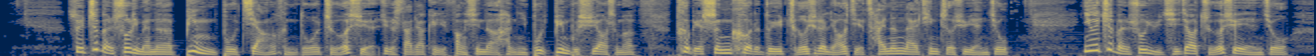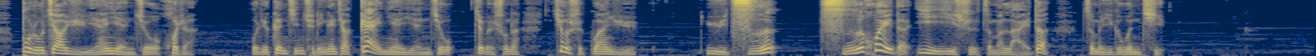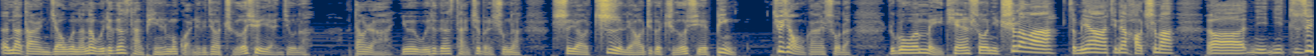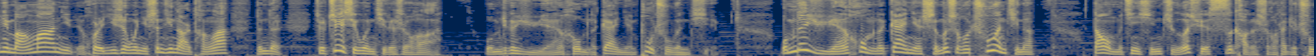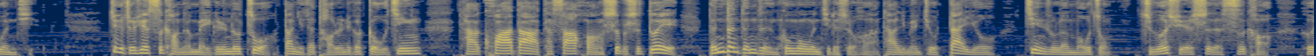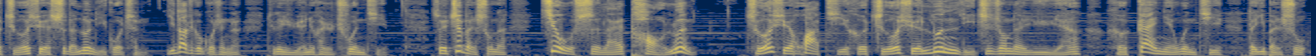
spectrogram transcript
所以这本书里面呢，并不讲很多哲学，这个是大家可以放心的。你不并不需要什么特别深刻的对于哲学的了解才能来听哲学研究，因为这本书与其叫哲学研究。不如叫语言研究，或者我觉得更精确的应该叫概念研究。这本书呢，就是关于语词、词汇的意义是怎么来的这么一个问题。呃，那当然你就要问了，那维特根斯坦凭什么管这个叫哲学研究呢？当然啊，因为维特根斯坦这本书呢是要治疗这个哲学病。就像我刚才说的，如果我们每天说你吃了吗？怎么样啊？今天好吃吗？啊，你你最近忙吗？你或者医生问你身体哪儿疼啊？等等，就这些问题的时候啊，我们这个语言和我们的概念不出问题。我们的语言和我们的概念什么时候出问题呢？当我们进行哲学思考的时候，它就出问题。这个哲学思考呢，每个人都做。当你在讨论这个狗精，他夸大、他撒谎是不是对，等等等等公共问题的时候啊，它里面就带有进入了某种哲学式的思考和哲学式的论理过程。一到这个过程呢，这个语言就开始出问题。所以这本书呢，就是来讨论哲学话题和哲学论理之中的语言和概念问题的一本书。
